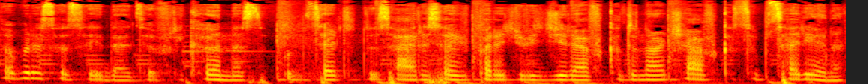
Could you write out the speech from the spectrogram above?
Sobre as sociedades africanas, o deserto do Saara serve para dividir a África do Norte e a África subsaariana.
